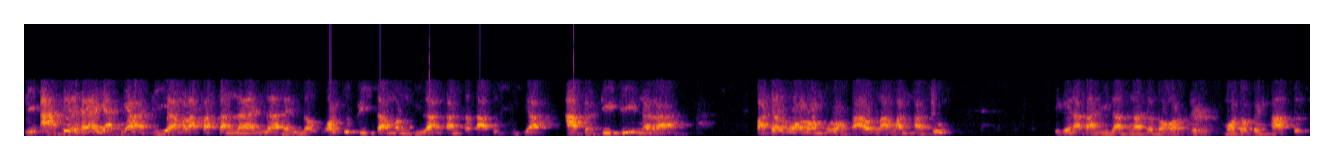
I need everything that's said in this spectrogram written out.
di akhir hayatnya dia melafazkan la ilaha illallah itu bisa menghilangkan status dia abadi di neraka. Padahal wolong puluh tahun lawan satu jika nak tahlilan nasional order, moto peng satu,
